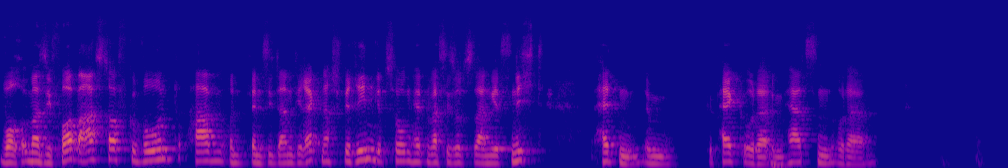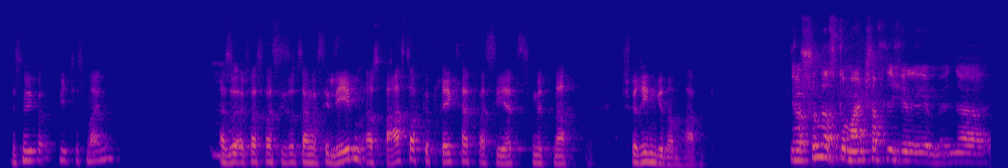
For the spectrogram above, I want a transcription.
wo auch immer Sie vor Barsdorf gewohnt haben und wenn Sie dann direkt nach Schwerin gezogen hätten, was Sie sozusagen jetzt nicht hätten im Gepäck oder im Herzen oder wissen Sie, wie ich das meine? Also mhm. etwas, was Sie sozusagen, was Ihr Leben aus Basdorf geprägt hat, was Sie jetzt mit nach Schwerin genommen haben. Ja, schon das gemeinschaftliche Leben in der,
